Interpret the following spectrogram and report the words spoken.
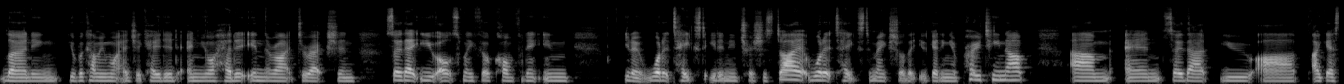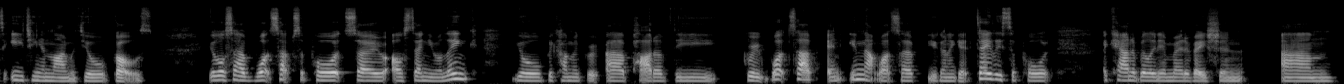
learning, you're becoming more educated, and you're headed in the right direction so that you ultimately feel confident in you know what it takes to eat a nutritious diet what it takes to make sure that you're getting your protein up um, and so that you are i guess eating in line with your goals. You'll also have whatsapp support so i'll send you a link. You'll become a group, uh, part of the group whatsapp and in that whatsapp you're going to get daily support accountability and motivation. Um,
